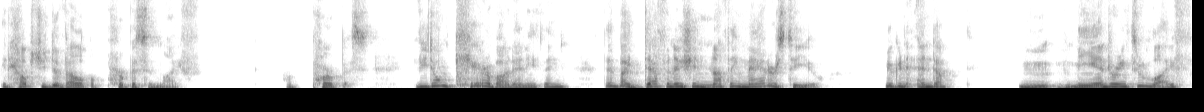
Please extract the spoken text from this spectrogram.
it helps you develop a purpose in life. A purpose. If you don't care about anything, then by definition, nothing matters to you you're going to end up meandering through life,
